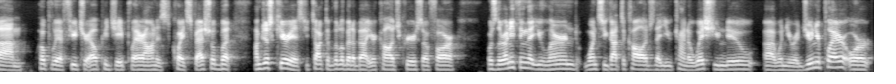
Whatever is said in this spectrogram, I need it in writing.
um, hopefully a future lpga player on is quite special but i'm just curious you talked a little bit about your college career so far was there anything that you learned once you got to college that you kind of wish you knew uh, when you were a junior player or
